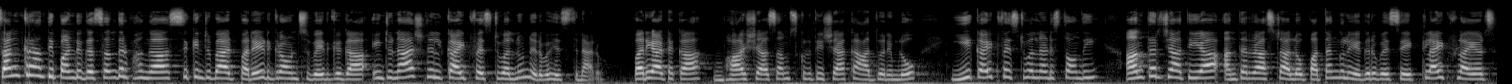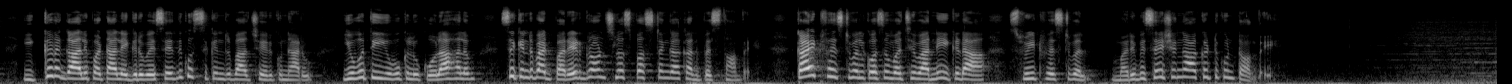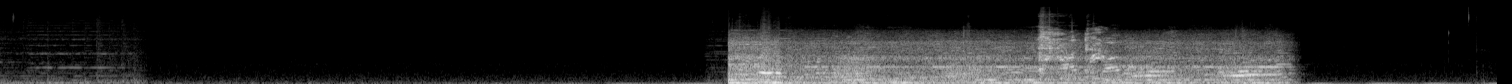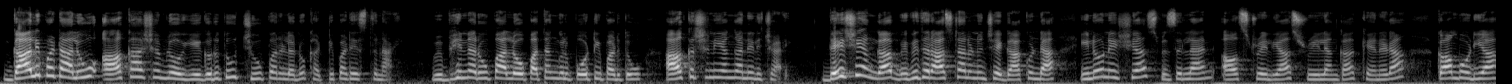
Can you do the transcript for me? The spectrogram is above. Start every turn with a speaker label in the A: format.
A: సంక్రాంతి పండుగ సందర్భంగా Secunderabad parade grounds వేదికగా ఇంటర్నేషనల్ కైట్ ఫెస్టివల్ను నిర్వహిస్తున్నారు. పర్యాటక భాష సంస్కృతి శాఖ ఆధ్వర్యంలో ఈ కైట్ ఫెస్టివల్ నడుస్తోంది. అంతర్జాతీయ అంతర్రాష్ట్రాల్లో పతంగులు ఎగురవేసే క్లైట్ ఫ్లయర్స్ ఇక్కడ గాలిపటాలు ఎగురవేసేందుకు సికింద్రాబాద్ చేరుకున్నారు. యువతి యువకులు కోలాహలం సికింద్రాబాద్ పరేడ్ గ్రౌండ్స్లో స్పష్టంగా కనిపిస్తోంది. కైట్ ఫెస్టివల్ కోసం వచ్చేవారిని ఇక్కడ స్వీట్ ఫెస్టివల్ మరి విశేషంగా ఆకట్టుకుంటోంది. గాలిపటాలు ఆకాశంలో ఎగురుతూ చూపరులను కట్టిపడేస్తున్నాయి. విభిన్న రూపాల్లో పతంగులు పోటీ పడుతూ ఆకర్షణీయంగా నిలిచాయి. దేశీయంగా వివిధ రాష్ట్రాల నుంచే కాకుండా Indonesia Switzerland Australia Sri Lanka Canada Cambodia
